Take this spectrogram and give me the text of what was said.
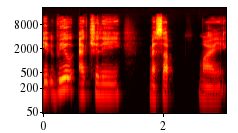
it will actually mess up my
